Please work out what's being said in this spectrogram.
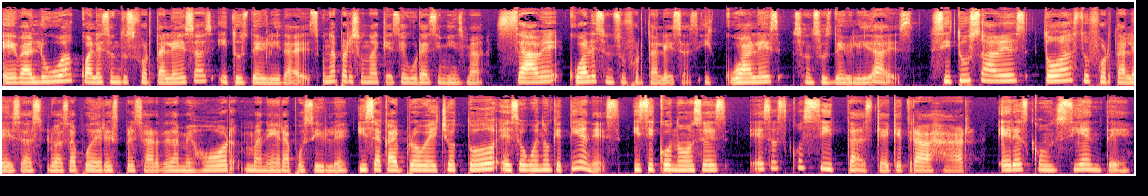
evalúa cuáles son tus fortalezas y tus debilidades. Una persona que es segura de sí misma sabe cuáles son sus fortalezas y cuáles son sus debilidades. Si tú sabes todas tus fortalezas, lo vas a poder expresar de la mejor manera posible y sacar provecho todo eso bueno que tienes. Y si conoces esas cositas que hay que trabajar, eres consciente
